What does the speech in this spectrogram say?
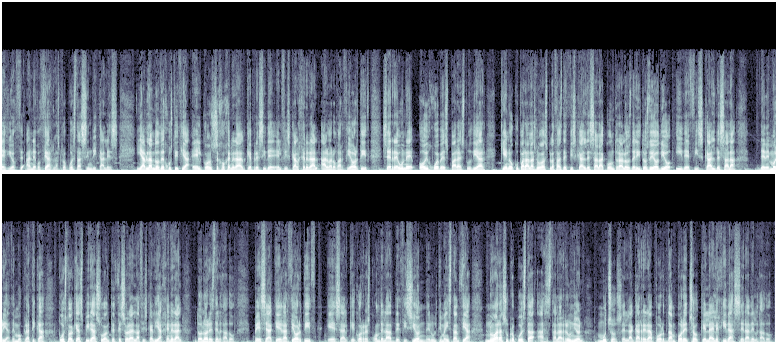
a negociar las propuestas sindicales. Y hablando de justicia, el Consejo General que preside el fiscal general Álvaro García Ortiz se reúne hoy jueves para estudiar quién ocupará las nuevas plazas de fiscal de sala contra los delitos de odio y de fiscal de sala de memoria democrática, puesto al que aspira su antecesora en la Fiscalía General, Dolores Delgado. Pese a que García Ortiz, que es al que corresponde la decisión en última instancia, no hará su propuesta hasta la reunión, muchos en la carrera por dan por hecho que la elegida será Delgado.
